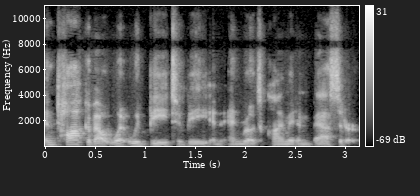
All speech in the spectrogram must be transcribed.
and talk about what would be to be an En-ROADS Climate Ambassador.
